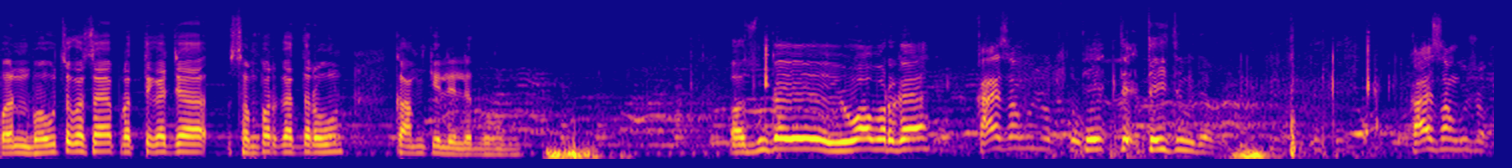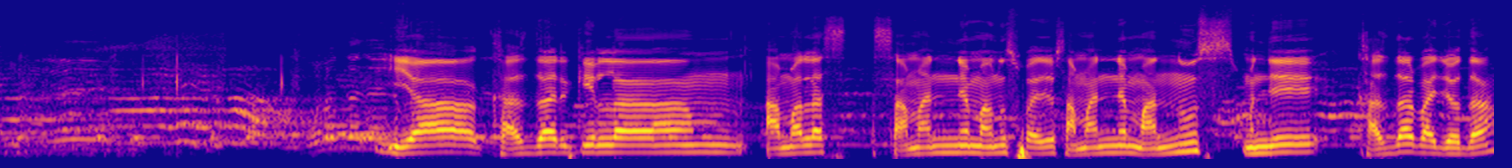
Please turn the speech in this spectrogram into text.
पण भाऊचं कसं आहे प्रत्येकाच्या संपर्कात राहून काम केलेले आहेत भाऊनं. अजून काही युवा वर्ग आहे? काय सांगू शकतो? तेच उद्या. काय सांगू शकतो? या खासदारकीला अम, आम्हाला स- सामान्य माणूस पाहिजे. सामान्य माणूस म्हणजे खासदार पाहिजे होता.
